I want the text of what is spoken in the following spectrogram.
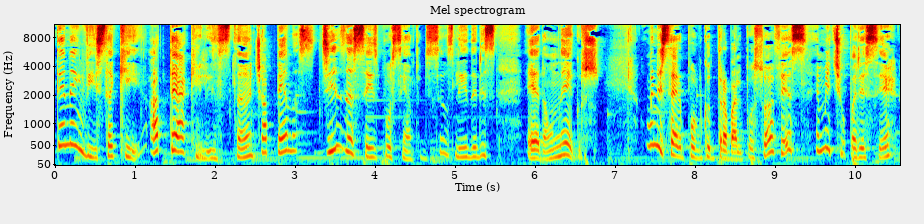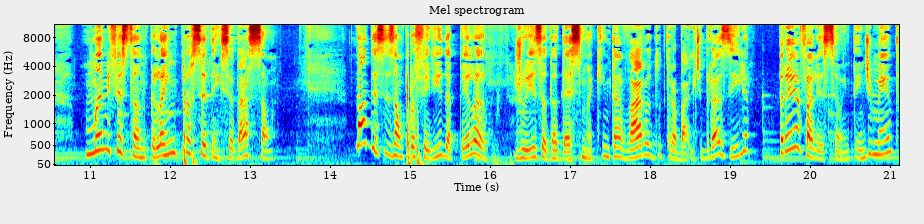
tendo em vista que, até aquele instante, apenas 16% de seus líderes eram negros. O Ministério Público do Trabalho, por sua vez, emitiu parecer manifestando pela improcedência da ação. Na decisão proferida pela juíza da 15ª Vara do Trabalho de Brasília, prevaleceu o entendimento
